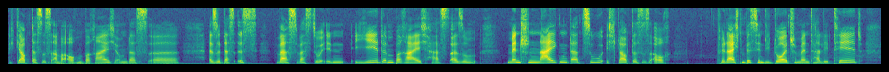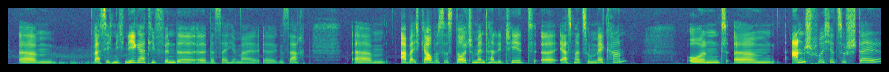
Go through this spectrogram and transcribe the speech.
Ich glaube, das ist aber auch ein Bereich, um das, äh, also das ist was, was du in jedem Bereich hast. Also Menschen neigen dazu. Ich glaube, das ist auch vielleicht ein bisschen die deutsche Mentalität, ähm, was ich nicht negativ finde, äh, das sei hier mal äh, gesagt. Ähm, aber ich glaube, es ist deutsche Mentalität, äh, erstmal zu meckern und ähm, Ansprüche zu stellen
